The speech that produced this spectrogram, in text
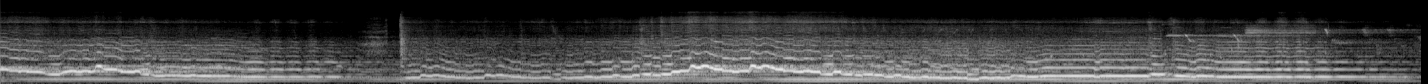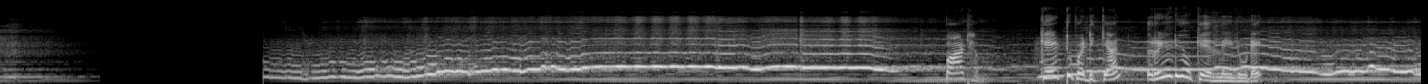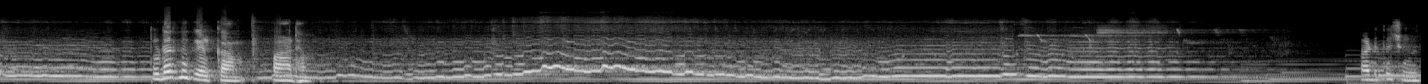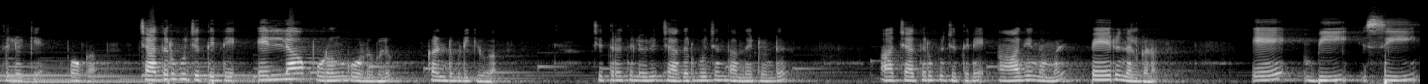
കേട്ടുപഠിക്കാൻ റേഡിയോ കേരളയിലൂടെ. തുടർന്ന് കേൾക്കാം പാഠം. അടുത്ത ചോദ്യത്തിലേക്ക് പോകാം. ചതുർഭുജത്തിന്റെ എല്ലാ പുറം കോണുകളും കണ്ടുപിടിക്കുക. ചിത്രത്തിൽ ഒരു ചതുർഭുജം തന്നിട്ടുണ്ട്. ആ ചതുർഭുജത്തിന് ആദ്യം നമ്മൾ പേര് നൽകണം. എ ബി സി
